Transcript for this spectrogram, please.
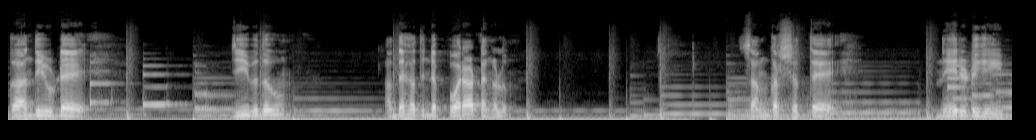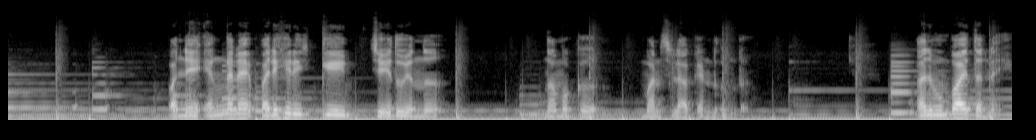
ഗാന്ധിയുടെ ജീവിതവും അദ്ദേഹത്തിന്റെ പോരാട്ടങ്ങളും സംഘർഷത്തെ നേരിടുകയും പിന്നെ എങ്ങനെ പരിഹരിക്കുകയും ചെയ്തു എന്ന് നമുക്ക് മനസ്സിലാക്കേണ്ടതുണ്ട്. അതിനു മുമ്പായി തന്നെ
